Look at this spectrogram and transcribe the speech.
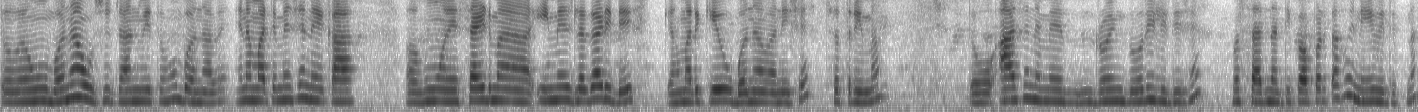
તો હવે હું બનાવું છું જાહ્નવી તો હું બનાવે. એના માટે મેં છે ને એક આ હું એ સાઈડમાં ઇમેજ લગાડી દઈશ કે અમારે કેવું બનાવવાની છે છત્રીમાં. તો આ છે ને મેં ડ્રોઈંગ દોરી લીધી છે. વરસાદના ટીપા પડતા હોય ને એવી રીતના.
